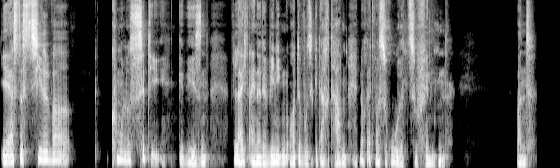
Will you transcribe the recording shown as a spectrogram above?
ihr erstes Ziel war Cumulus City gewesen, vielleicht einer der wenigen Orte, wo sie gedacht haben, noch etwas Ruhe zu finden. Und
